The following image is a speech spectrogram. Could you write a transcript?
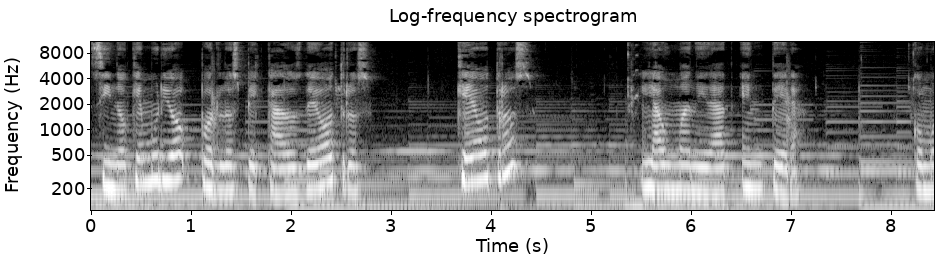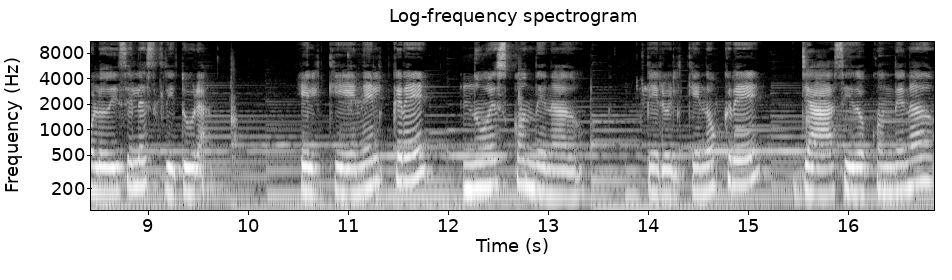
sino que murió por los pecados de otros. ¿Qué otros? La humanidad entera. Como lo dice la Escritura, el que en Él cree no es condenado, pero el que no cree ya ha sido condenado.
